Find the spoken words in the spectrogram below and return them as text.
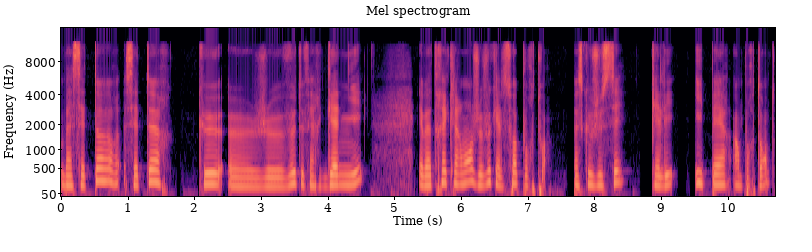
bah, cette heure cette heure que euh, je veux te faire gagner, et eh bah, très clairement je veux qu'elle soit pour toi. Parce que je sais qu'elle est hyper importante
